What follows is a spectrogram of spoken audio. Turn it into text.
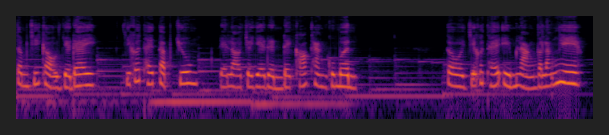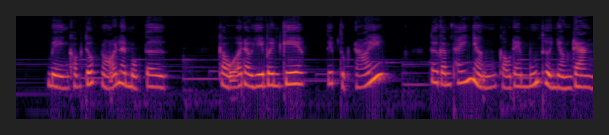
Tâm trí cậu giờ đây chỉ có thể tập trung để lo cho gia đình đang khó khăn của mình. Tôi chỉ có thể im lặng và lắng nghe. Miệng không tốt nổi lên một từ. Cậu ở đầu dây bên kia? Tiếp tục nói. Tôi cảm thấy nhận, cậu đang muốn thừa nhận rằng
